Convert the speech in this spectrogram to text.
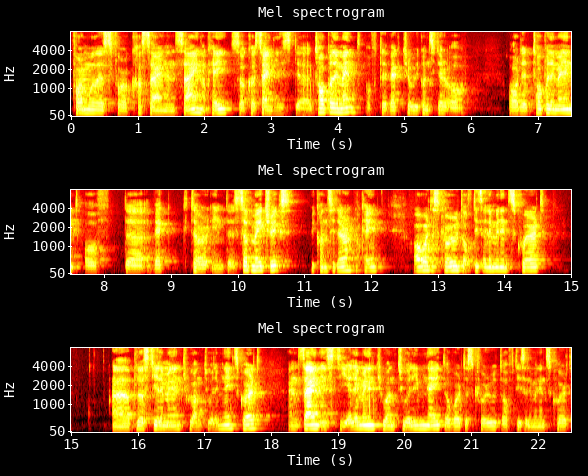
formulas for cosine and sine. Okay, so cosine is the top element of the vector we consider, or or the top element of the vector in the submatrix we consider. Okay, over the square root of this element squared uh, plus the element we want to eliminate squared, and sine is the element you want to eliminate over the square root of this element squared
